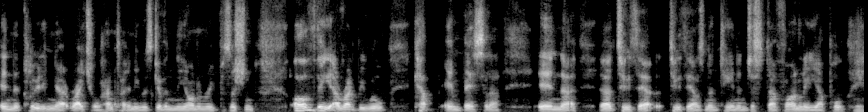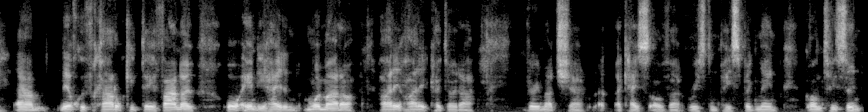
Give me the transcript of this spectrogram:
including uh, Rachel Hunter, and he was given the honorary position of the uh, Rugby World Cup ambassador in uh, uh, 2000, 2010. And just uh, finally, uh, Paul, um, me oku whakaro ki Andy Hayden, moi mara, haere haere rā. Very much uh, a case of uh, rest in peace, big man, gone too soon.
